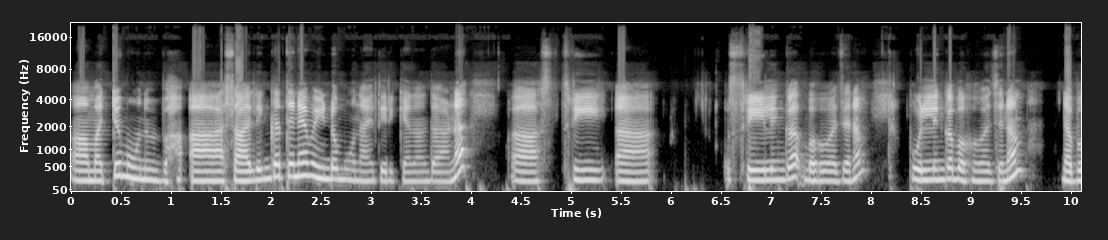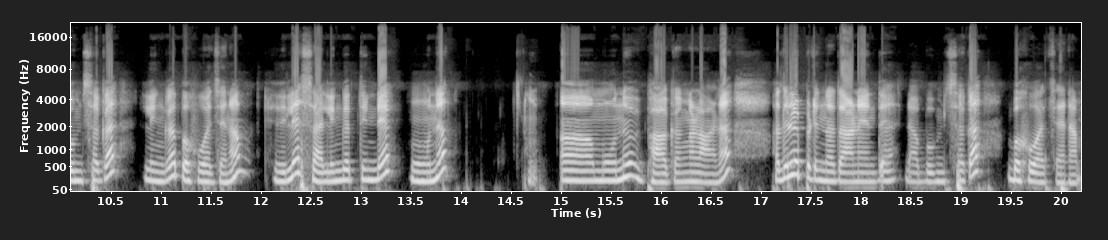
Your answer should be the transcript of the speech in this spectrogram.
മറ്റു മൂന്ന് വിഭാ സലിംഗത്തിനെ വീണ്ടും മൂന്നായി തിരിക്കുന്നതാണ്. സ്ത്രീ സ്ത്രീലിംഗ ബഹുവചനം പുല്ലിംഗ ബഹുവചനം നപുംസക ലിംഗ ബഹുവചനം. ഇതിൽ സലിംഗത്തിന്റെ മൂന്ന് മൂന്ന് വിഭാഗങ്ങളാണ്. അതിൽപ്പെടുന്നതാണ് എന്ത്? നപുംസക ബഹുവചനം.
